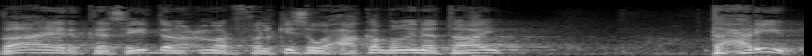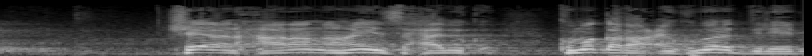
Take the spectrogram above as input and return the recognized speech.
Daahirka sayidina cumar falkiisa waxaa ka maqan inay tahay taxriim shay aan xaaraan ahayn saxaabi kuma garaaceen kumana dileen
